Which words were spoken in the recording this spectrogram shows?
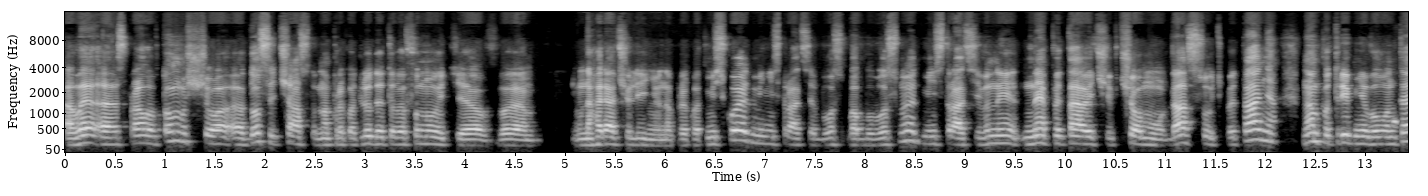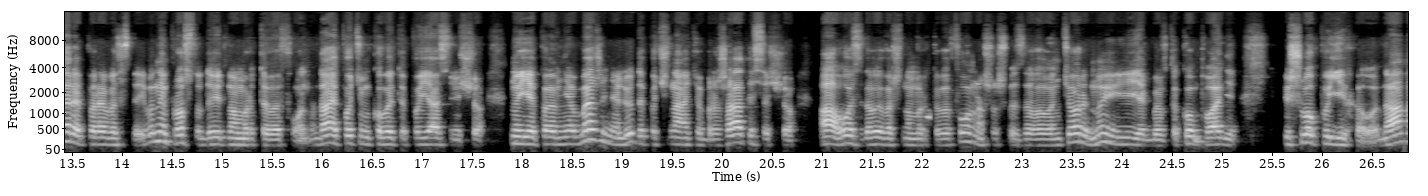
але е, справа в тому, що е, досить часто, наприклад, люди телефонують в на гарячу лінію, наприклад, міської адміністрації або обласної адміністрації. Вони не питаючи в чому да суть питання, нам потрібні волонтери перевести, і вони просто дають номер телефону. Да, і потім, коли ти пояснюєш, що ну є певні обмеження, люди починають ображатися, що а ось дали ваш номер телефону, що ж ви за волонтери. Ну і якби в такому плані. Пішло, поїхало, да.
